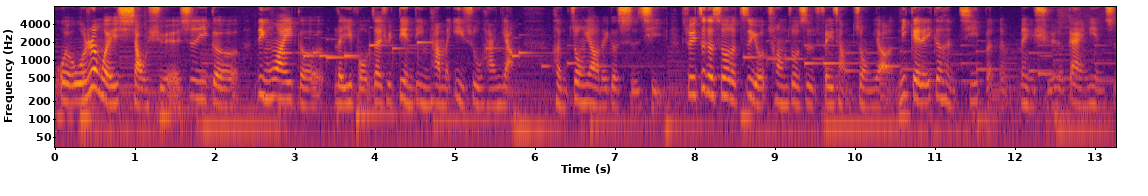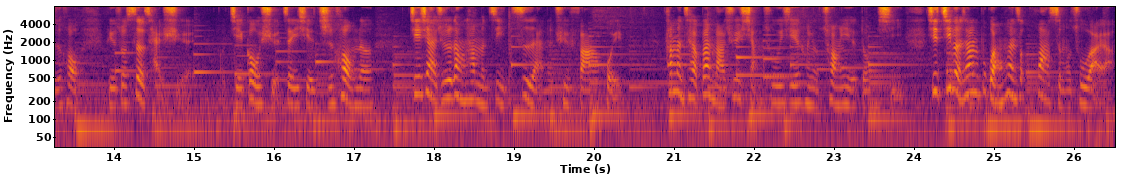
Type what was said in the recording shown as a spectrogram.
我我认为小学是一个另外一个 level 再去奠定他们艺术涵养很重要的一个时期，所以这个时候的自由创作是非常重要。你给了一个很基本的美学的概念之后，比如说色彩学、结构学这一些之后呢，接下来就是让他们自己自然的去发挥。他们才有办法去想出一些很有创意的东西。其实基本上不管画画什么出来啊，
